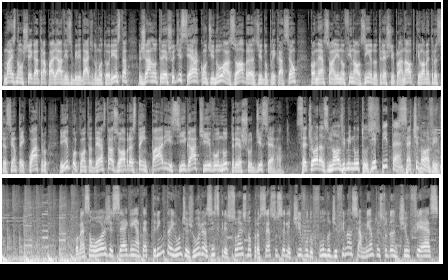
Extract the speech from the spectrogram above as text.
mas não chega a atrapalhar a visibilidade do motorista. Já no trecho de serra, continuam as obras de duplicação, começam ali no finalzinho do trecho de Planalto, quilômetro 64, e por conta destas obras tem pare e siga ativo no trecho de serra. 7 horas 9 minutos. Repita. 7 e 9. Começam hoje e seguem até 31 de julho as inscrições no processo seletivo do Fundo de Financiamento Estudantil FIES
